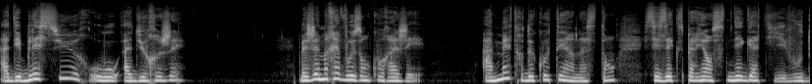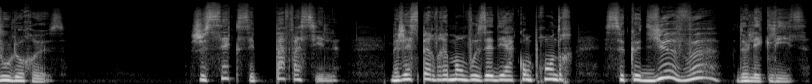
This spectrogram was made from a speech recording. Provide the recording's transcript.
à des blessures ou à du rejet. Mais j'aimerais vous encourager à mettre de côté un instant ces expériences négatives ou douloureuses. Je sais que c'est pas facile, mais j'espère vraiment vous aider à comprendre ce que Dieu veut de l'Église,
